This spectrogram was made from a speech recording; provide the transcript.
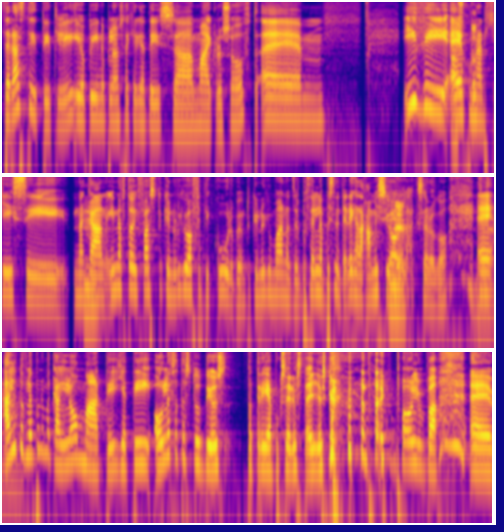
τεράστιοι τίτλοι, οι οποίοι είναι πλέον στα χέρια της Microsoft. Ε, Ήδη έχουν αρχίσει να κάνουν. Είναι αυτό η φάση του καινούργιου αφεντικού, του καινούργιου manager που θέλει να μπει στην εταιρεία για να γαμίσει ναι. όλα, ξέρω εγώ. Ναι, ε, ναι. Άλλοι το βλέπουν με καλό μάτι, γιατί όλα αυτά τα studios τα τρία που ξέρεις ο Στέλιος και τα υπόλοιπα. Ε,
